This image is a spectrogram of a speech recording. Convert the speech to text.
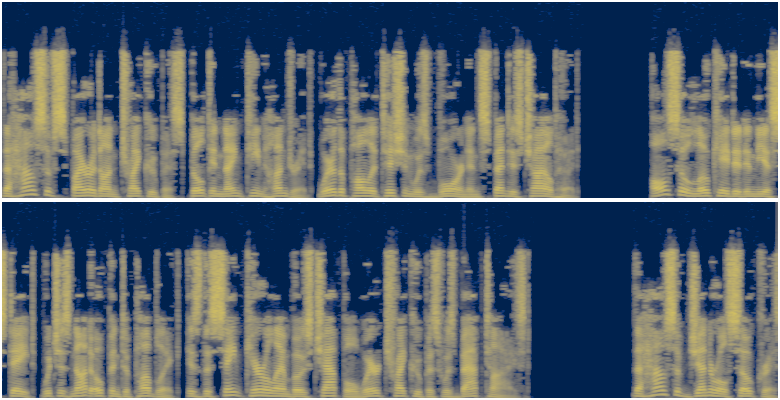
The House of Spyridon Trikoupis built in 1900, where the politician was born and spent his childhood. Also located in the estate, which is not open to public, is the St. Charalambos Chapel where Trikoupis was baptized. The House of General Sokras,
